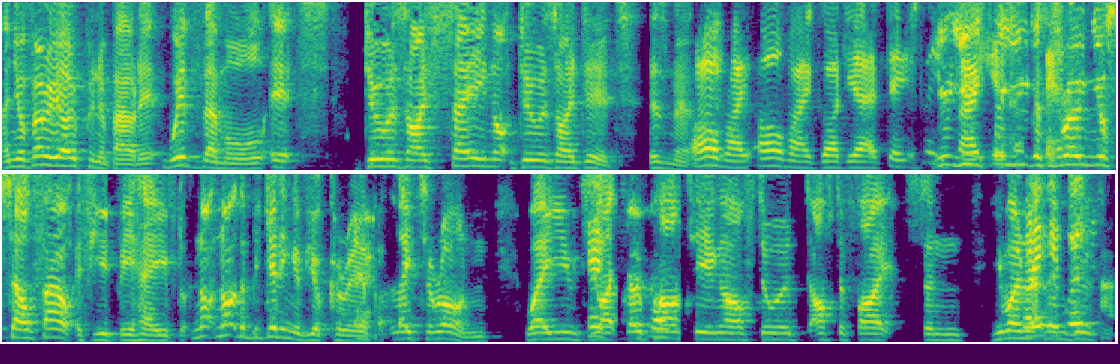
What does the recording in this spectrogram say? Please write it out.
And you're very open about it with them all. It's do as I say, not do as I did, isn't it? Oh my, oh my God, yeah. It's, you, you'd have thrown yourself out if you'd behaved not not at the beginning of your career, but later on, where you'd like go partying afterward after fights, and you won't let them do that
